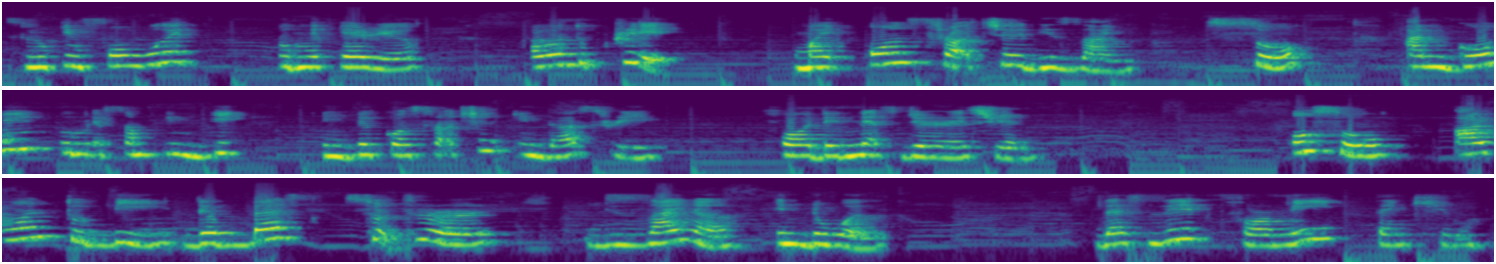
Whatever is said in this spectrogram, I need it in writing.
is looking forward to my career, I want to create my own structure design. So, I'm going to make something big in the construction industry for the next generation. Also, I want to be the best structural designer in the world. That's it for me. Thank you.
